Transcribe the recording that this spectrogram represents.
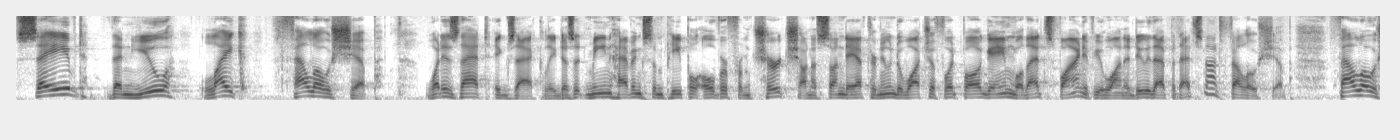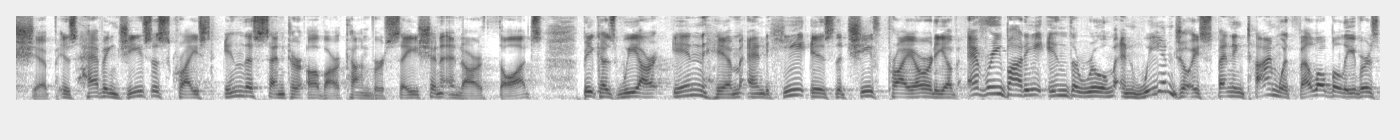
Saved, then you like fellowship. What is that exactly? Does it mean having some people over from church on a Sunday afternoon to watch a football game? Well, that's fine if you want to do that, but that's not fellowship. Fellowship is having Jesus Christ in the center of our conversation and our thoughts because we are in Him and He is the chief priority of everybody in the room, and we enjoy spending time with fellow believers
